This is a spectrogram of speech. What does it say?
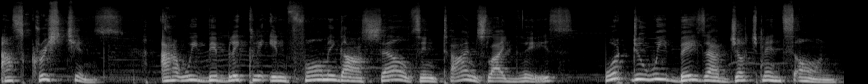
as Christians? Are we biblically informing ourselves in times like this? What do we base our judgments on?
